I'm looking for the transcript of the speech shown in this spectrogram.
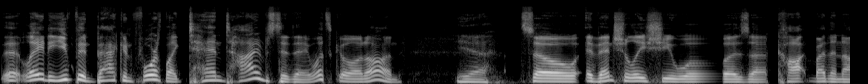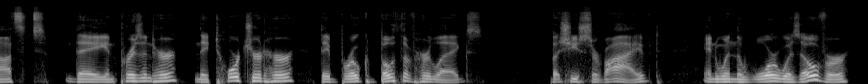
lady, you've been back and forth like 10 times today. What's going on? Yeah so eventually she was uh, caught by the Nazis. They imprisoned her, they tortured her, they broke both of her legs, but she survived. And when the war was over,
